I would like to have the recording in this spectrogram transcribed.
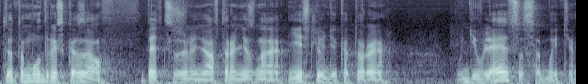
Кто-то мудрый сказал, опять, к сожалению, автора не знаю, есть люди, которые удивляются событиям,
